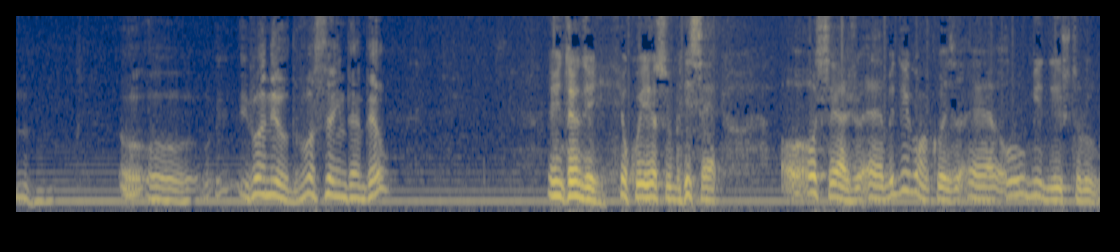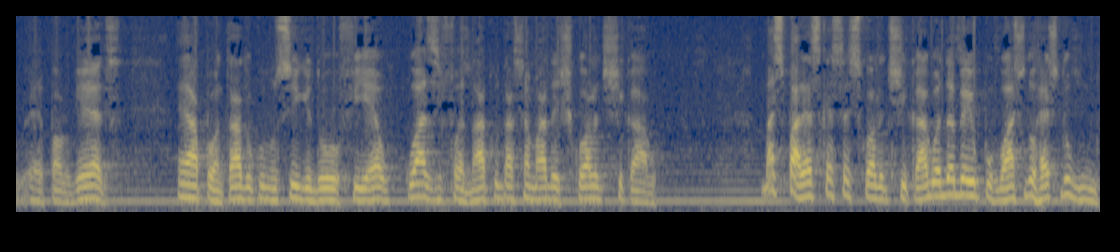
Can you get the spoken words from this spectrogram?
Uhum. O, o, Ivanildo, você entendeu? Eu entendi, eu conheço bem sério. Ô, ô Sérgio, é, me diga uma coisa, é, o ministro é, Paulo Guedes é apontado como seguidor fiel, quase fanático da chamada Escola de Chicago. Mas parece que essa escola de Chicago anda meio por baixo do resto do mundo.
